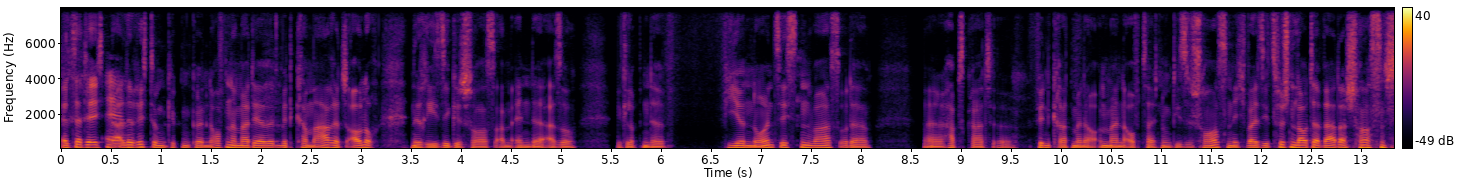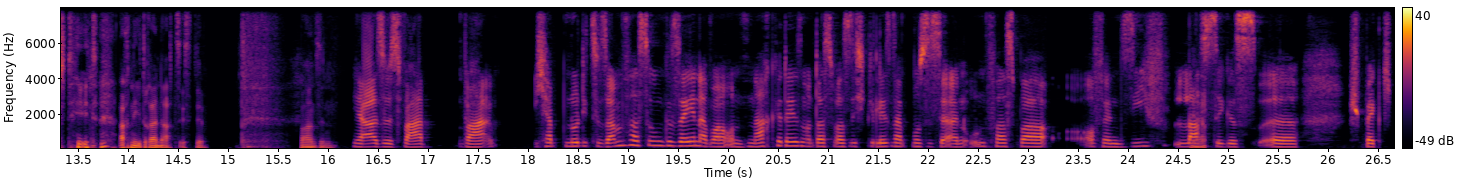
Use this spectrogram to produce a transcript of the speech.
Es hätte echt in ähm, alle Richtungen kippen können. Hoffenheim hat ja mit Kramaric auch noch eine riesige Chance am Ende. Also ich glaube in der 94. war es oder äh, hab's gerade, äh, finde gerade meine, in meiner Aufzeichnung diese Chancen nicht, weil sie zwischen lauter Werder-Chancen steht. Ach nee, 83. Wahnsinn. Ja, also es war, war ich habe nur die Zusammenfassung gesehen, aber und nachgelesen und das, was ich gelesen habe, muss es ja ein unfassbar offensivlastiges ja. äh, Spekt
